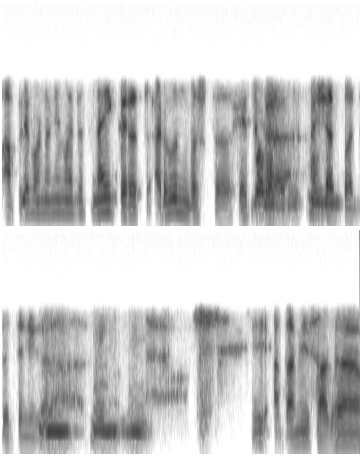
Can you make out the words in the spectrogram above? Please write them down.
आपलेपणाने मदत नाही करत अडवून बसतं. हेच. करा अशाच पद्धतीने करा. आता मी साधा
